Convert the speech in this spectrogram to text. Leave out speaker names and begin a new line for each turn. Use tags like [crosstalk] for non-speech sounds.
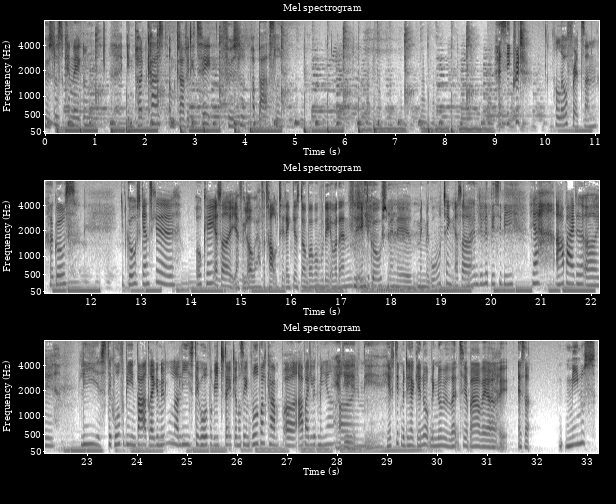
Fødselskanalen. En podcast om graviditet, fødsel og barsel.
Hej Secret.
Hello, Fredson.
How goes?
It goes ganske okay. Altså, jeg føler jo, at jeg har for travlt til rigtig at stoppe op og vurdere, hvordan det ægte goes, men, øh, men med gode ting. Altså,
Du er en lille busy bee.
ja, arbejde og øh, lige stikke hovedet forbi en bar og drikke en øl, og lige stikke hovedet forbi et stadion og se en fodboldkamp og arbejde lidt mere.
Ja,
og,
det,
øhm,
det hæftigt med det her genåbning. Nu er vi vant til at bare være øh, altså, minus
